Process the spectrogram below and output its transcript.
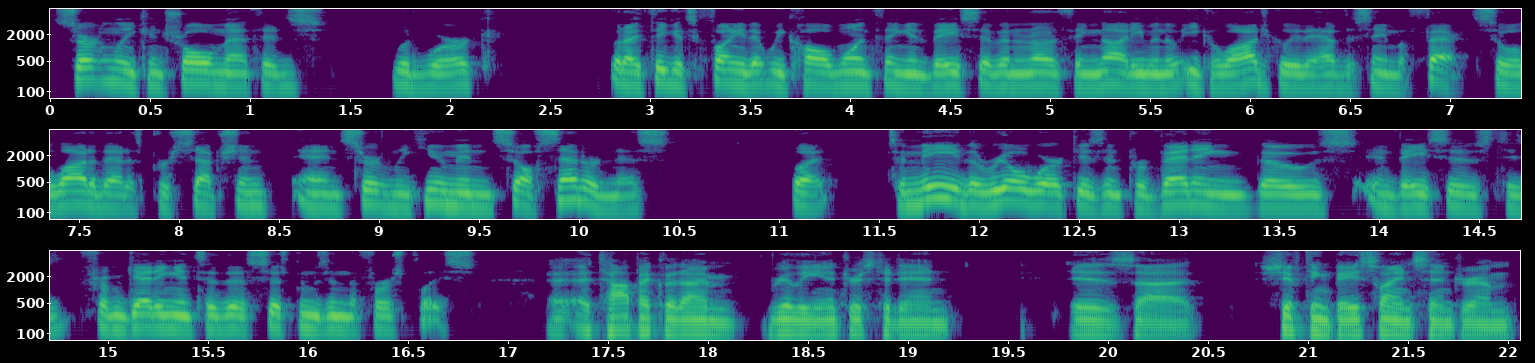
Certainly, control methods would work. But I think it's funny that we call one thing invasive and another thing not, even though ecologically they have the same effect. So a lot of that is perception and certainly human self centeredness. But to me, the real work is in preventing those invasives to, from getting into the systems in the first place. A, topic that I'm really interested in is uh, shifting baseline syndrome.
